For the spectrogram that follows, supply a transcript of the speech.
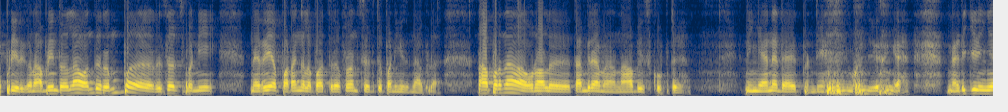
எப்படி இருக்கணும் அப்படின்றதெல்லாம் வந்து ரொம்ப ரிசர்ச் பண்ணி நிறைய படங்களை பார்த்து ரெஃபரன்ஸ் எடுத்து பண்ணியிருந்தாப்புல. நான் அப்புறம் தான் ஒரு நாள் தம்பிராமன் ஆஃபீஸ் கூப்பிட்டு நீங்கள் என்ன டயட் பண்ணுறீங்க கொஞ்சம் இருங்க. நடிக்கிறீங்க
